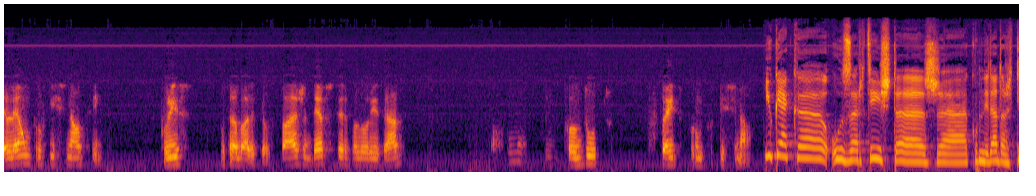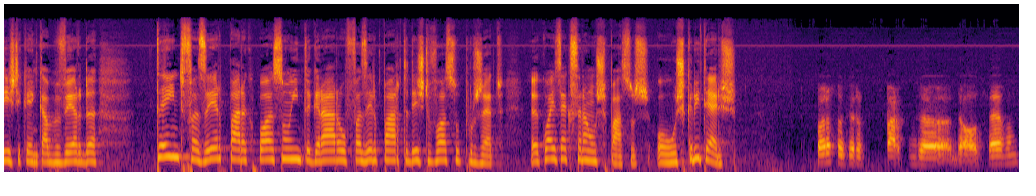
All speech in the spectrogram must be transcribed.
ele é um profissional sim. Por isso, o trabalho que ele faz deve ser valorizado como um produto feito por um profissional. E o que é que os artistas, a comunidade artística em Cabo Verde, têm de fazer para que possam integrar ou fazer parte deste vosso projeto? Eh, quais é que serão os passos ou os critérios? Para fazer parte da, da All Seven,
